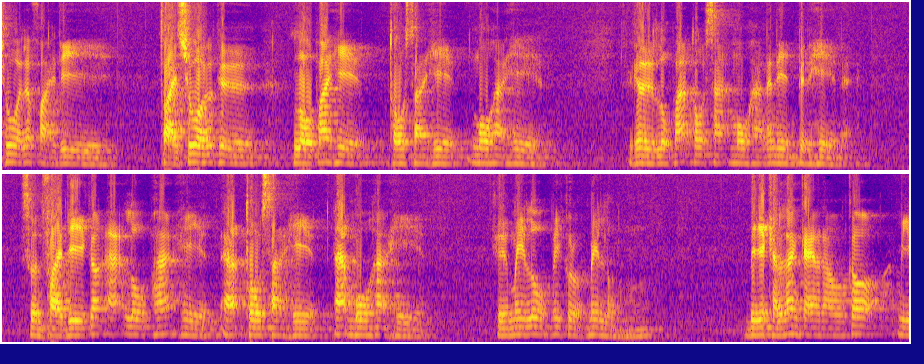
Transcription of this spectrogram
ชั่วและฝ่ายดี ฝ่ายชั่วก็คือ โลภะเหตุ โทสะเหตุ โมหะเหตุ คือโลภะโทสะโมหะนั่นเองเป็นเหตุเนี่ย ส่วนฝ่ายดีก็อะโลภะเหตุอะโทสะเหตุอะโมหะเหตุ คือไม่โลภไม่โกรธไม่หลงบรรยากาศร่างกายเราก็มี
